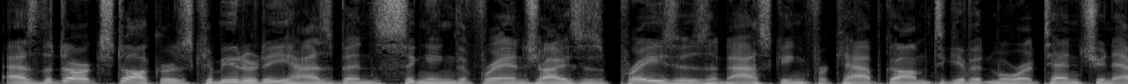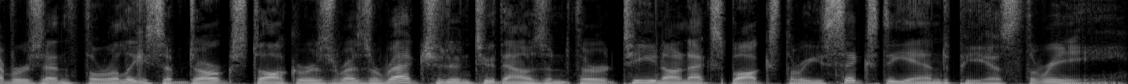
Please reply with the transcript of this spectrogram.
As the Darkstalkers community has been singing the franchise's praises and asking for Capcom to give it more attention ever since the release of Darkstalkers Resurrection in 2013 on Xbox 360 and PS3.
